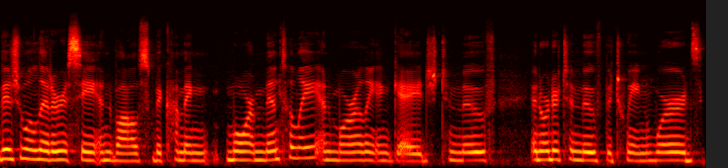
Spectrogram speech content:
Visual literacy involves becoming more mentally and morally engaged to move in order to move between words,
